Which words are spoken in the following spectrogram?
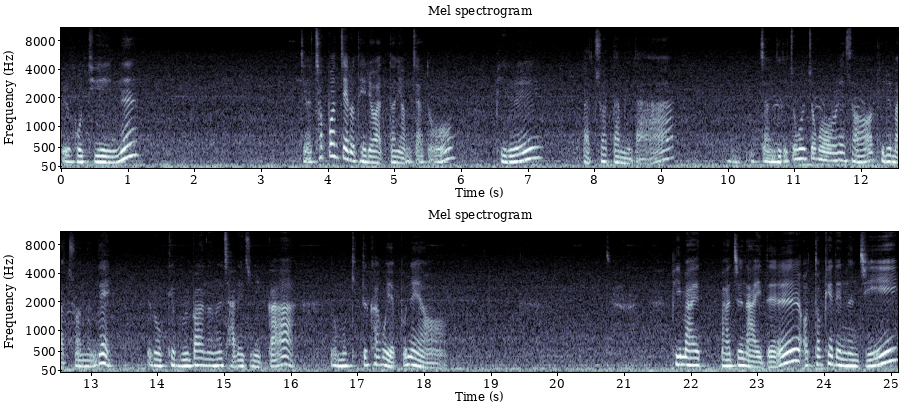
그리고 그 뒤에 있는 제가 첫 번째로 데려왔던 염자도 비를 맞추었답니다. 음, 입장들이 쪼글쪼글해서 비를 맞추었는데 이렇게 물 반응을 잘해주니까 너무 기특하고 예쁘네요. 비 맞 은 아이들 어떻게 됐는지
